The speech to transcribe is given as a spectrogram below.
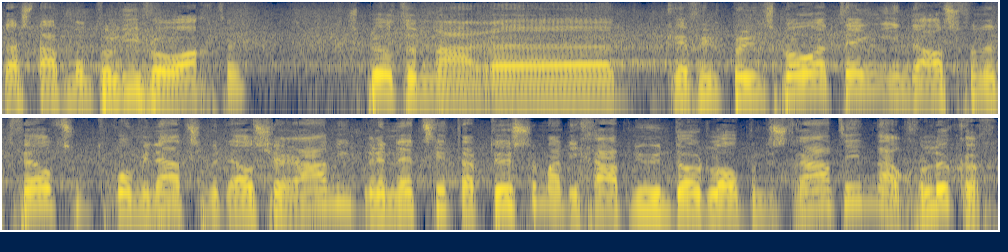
daar staat Montolivo achter. Speelt hem naar Kevin Prince Boateng in de as van het veld. Zoekt de combinatie met El Sharawi. Brenet zit daartussen, maar die gaat nu een doodlopende straat in. Nou, gelukkig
